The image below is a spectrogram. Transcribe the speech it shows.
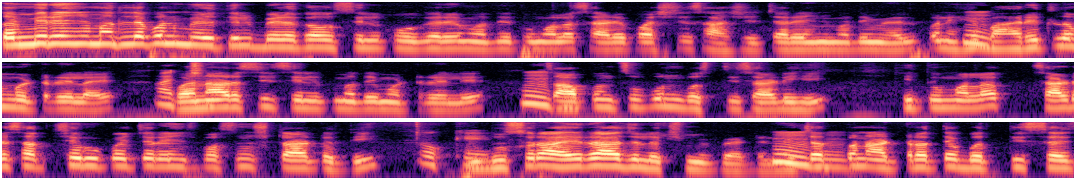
कमी रेंज मधले पण मिळतील. बेळगाव सिल्क वगैरे मध्ये तुम्हाला साडेपाचशे सहाशेच्या रेंजमध्ये मिळेल. पण हे. भारीतलं मटेरियल आहे. बनारसी सिल्कमध्ये मटेरियल आहे चापून चुपून बसती साडी ही. ही तुम्हाला साडेसातशे रुपयाच्या रेंजपासून स्टार्ट होती. दुसरं आहे राजलक्ष्मी पॅटर्न हम्म. पण अठरा ते बत्तीस साईज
